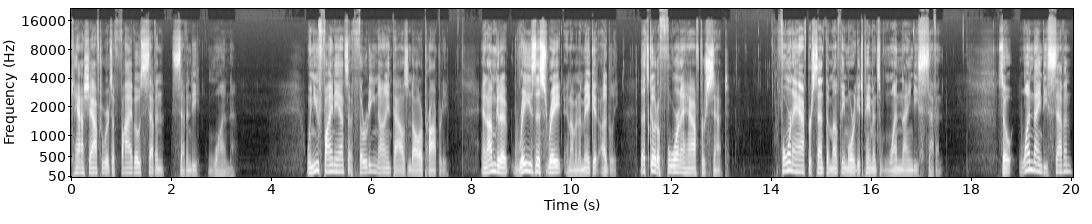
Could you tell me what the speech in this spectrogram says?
cash afterwards of 507.71. When you finance a $39,000 property, and I'm going to raise this rate and I'm going to make it ugly. Let's go to 4.5%. 4.5%, the monthly mortgage payment's 197 so 197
